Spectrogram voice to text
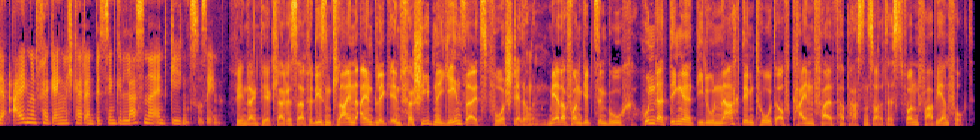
der eigenen Vergänglichkeit ein bisschen gelassener entgegenzusehen. Vielen Dank dir, Clarissa, für diesen kleinen Einblick in verschiedene Jenseitsvorstellungen. Mehr davon gibt's im Buch 100 Dinge, die du nach dem Tod auf keinen Fall verpassen solltest von Fabian Vogt.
